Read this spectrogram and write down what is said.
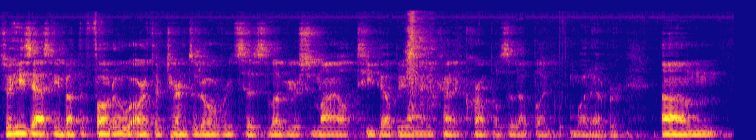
So he's asking about the photo. Arthur turns it over. It says "Love your smile, TW," and then he kind of crumples it up like whatever. Um,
